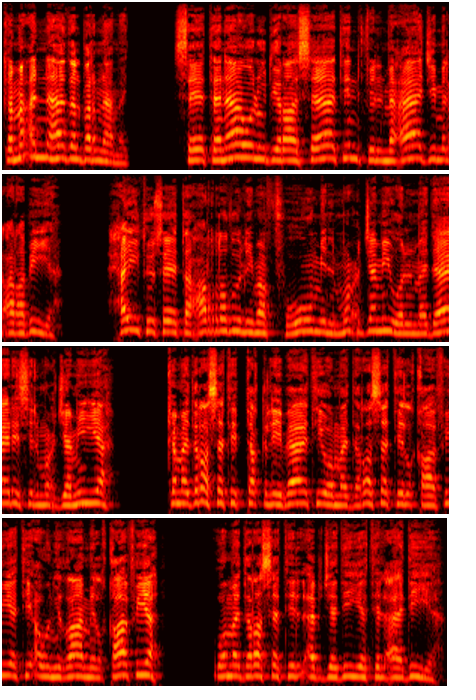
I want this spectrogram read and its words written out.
كما أن هذا البرنامج سيتناول دراسات في المعاجم العربية حيث سيتعرض لمفهوم المعجم والمدارس المعجمية كمدرسة التقليبات ومدرسة القافية أو نظام القافية ومدرسة الأبجدية العادية.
